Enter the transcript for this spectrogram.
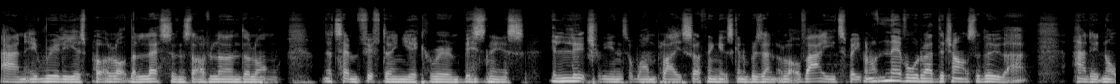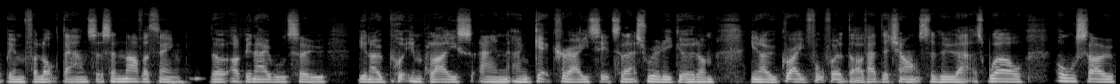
And it really has put a lot of the lessons that I've learned along a 10, 15 year career in business literally into one place. I think it's going to present a lot of value to people. And I never would have had the chance to do that had it not been for lockdown. So it's another thing that I've been able to, you know, put in place and, and get created. So that's really good. I'm, you know, grateful for that I've had the chance to do that as well. Also,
